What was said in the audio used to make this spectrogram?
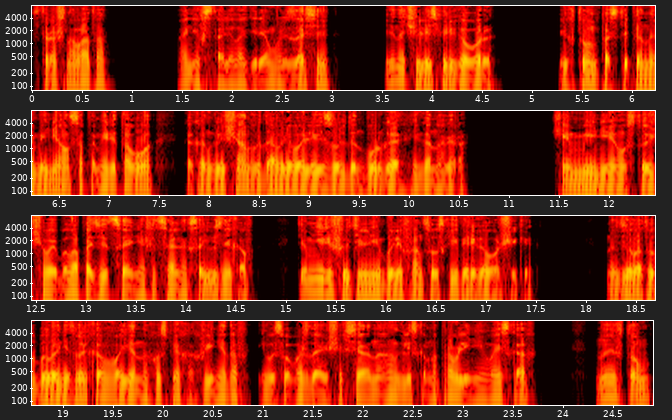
страшновато. Они встали лагерем в Эльзасе, и начались переговоры. Их тон постепенно менялся по мере того, как англичан выдавливали из Ольденбурга и Ганновера. Чем менее устойчивой была позиция неофициальных союзников, тем нерешительнее были французские переговорщики. Но дело тут было не только в военных успехах венедов и высвобождающихся на английском направлении войсках, но и в том,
